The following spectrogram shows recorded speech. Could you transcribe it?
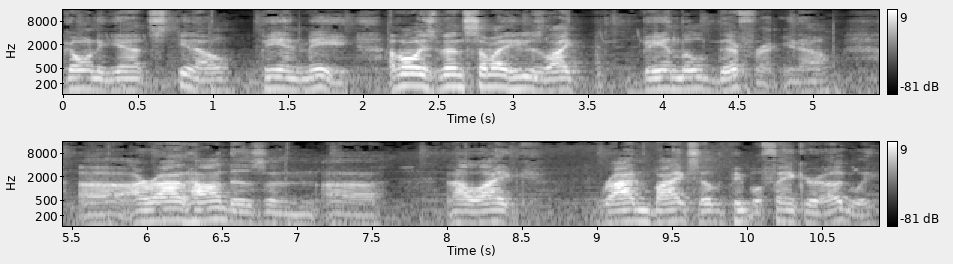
going against, you know, being me. I've always been somebody who's like being a little different, you know. Uh, I ride Hondas and uh, and I like riding bikes other people think are ugly.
